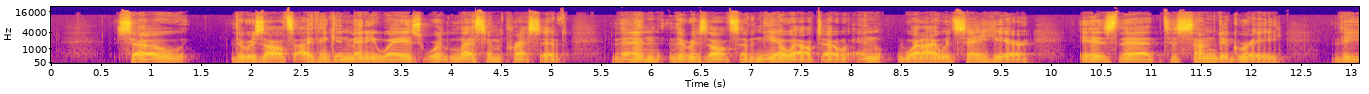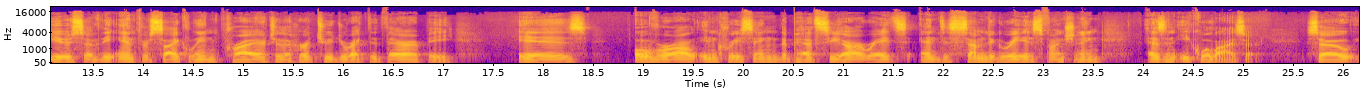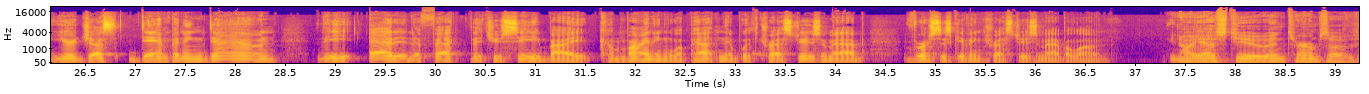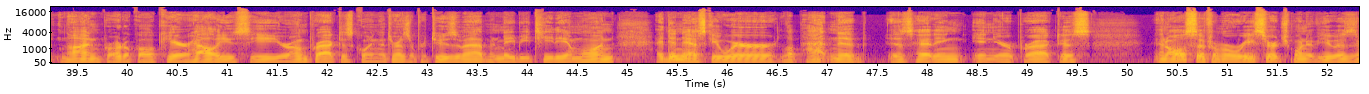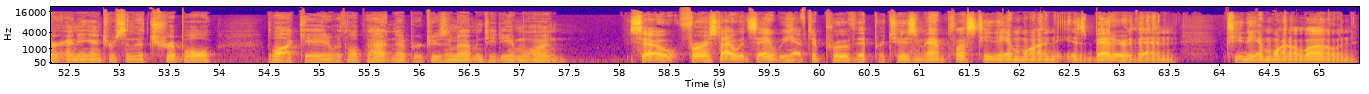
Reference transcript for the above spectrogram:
So the results, I think, in many ways were less impressive than the results of NeoALTTO. And what I would say here is that to some degree, the use of the anthracycline prior to the HER2 directed therapy is overall increasing the PATH CR rates and to some degree is functioning as an equalizer. So you're just dampening down the added effect that you see by combining lapatinib with trastuzumab versus giving trastuzumab alone. You know, I asked you in terms of non protocol care how you see your own practice going in terms of pertuzumab and maybe TDM1. I didn't ask you where lapatinib is heading in your practice. And also, from a research point of view, is there any interest in the triple blockade with lapatinib, pertuzumab, and TDM1? So, first, I would say we have to prove that pertuzumab plus TDM1 is better than TDM1 alone.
